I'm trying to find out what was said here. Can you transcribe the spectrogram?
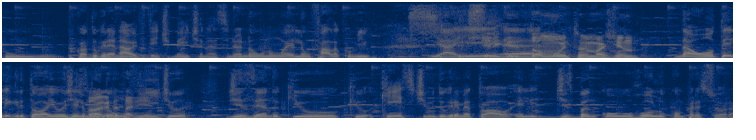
com por causa do Grenal, evidentemente, né? Senão ele não, não- ele não fala comigo. E aí. Ele é, gritou muito, eu imagino. Não, ontem ele gritou, aí hoje ele Só a mandou um vídeo dizendo que, o, que, o, que esse time do Grêmio atual ele desbancou o rolo compressor,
